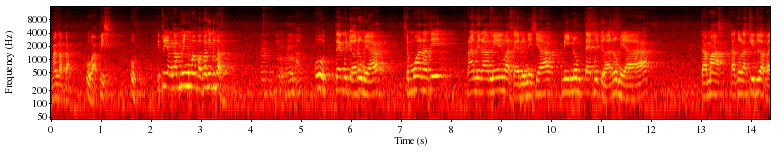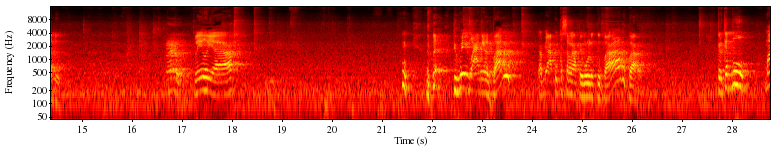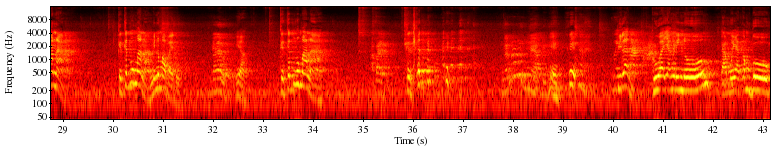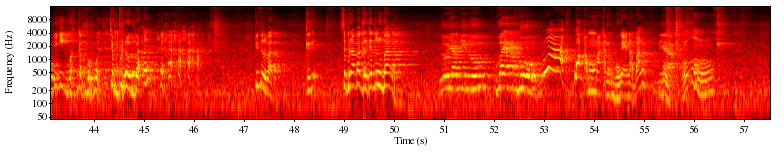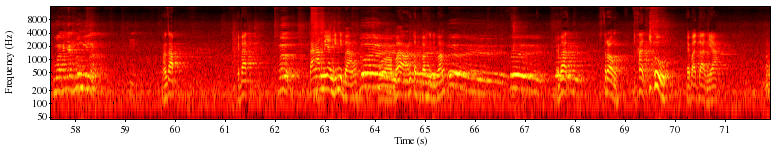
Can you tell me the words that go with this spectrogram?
Mantap bang. Uh habis. Uh itu yang kamu minum apa bang itu bang? Oh teh pucuk harum ya. Semua nanti rame-rame warga Indonesia minum teh pucuk harum ya. Sama satu lagi itu apa itu? Cleo ya. Duit wangil bang. Tapi aku kesel apa mulut tuh bang, bang. Gregetmu mana? Greget lu mana? Minum apa itu? Kalau Iya. Greget lu mana? apa ya? Enggak ada ini apa ini? Bilang gua yang minum, kamu yang kembung. Iki gua kembung jemblong, Bang. gitu loh, Bang. Seberapa greget lu, Bang? Lu yang minum, gua yang kembung. Wah, wah kamu makan kembung enak, Bang. Nih ya. Mm-mm. Gua kenyang lu ngiler. Mantap. Hebat. Tanganmu yang gini, Bang. Wah, mantap, Bang, ini, Bang. Hebat. Strong. Maju. Hebat, Bang, ya.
